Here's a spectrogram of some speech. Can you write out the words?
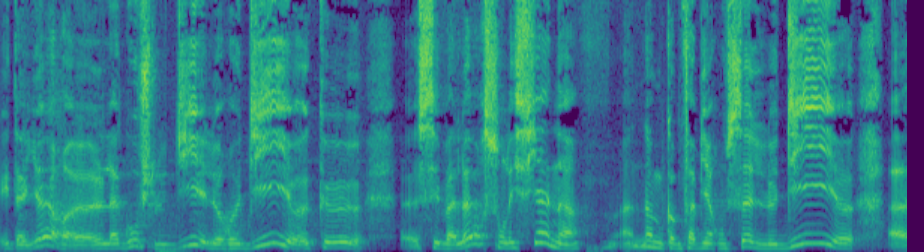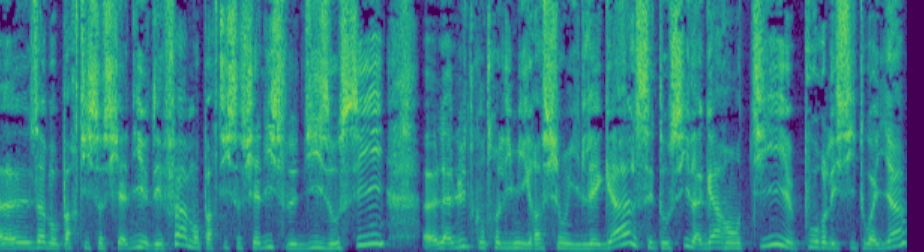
Et d'ailleurs, euh, la gauche le dit et le redit euh, que euh, ces valeurs sont les siennes. Un homme comme Fabien Roussel le dit, des hommes au Parti socialiste, des femmes au Parti socialiste le disent aussi. La lutte contre l'immigration illégale, c'est aussi la garantie pour les citoyens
